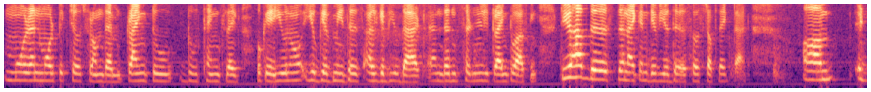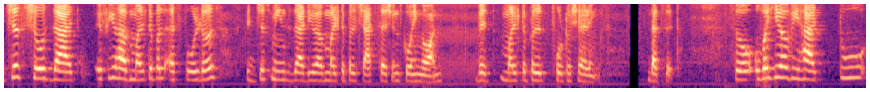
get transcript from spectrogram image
more and more pictures from them, trying to do things like, okay, you know, you give me this, I'll give you that, and then suddenly trying to asking, do you have this, then I can give you this, or stuff like that. Um, it just shows that if you have multiple S folders, it just means that you have multiple chat sessions going on with multiple photo sharings. That's it. So over here we had two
